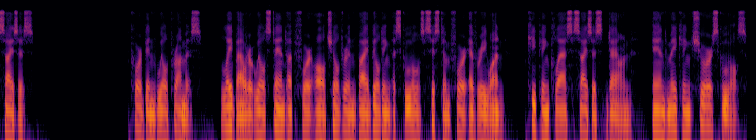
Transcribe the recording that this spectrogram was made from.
sizes. Corbyn will promise. Labour will stand up for all children by building a schools system for everyone, keeping class sizes down and making sure schools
